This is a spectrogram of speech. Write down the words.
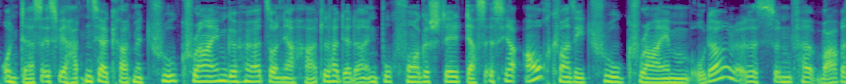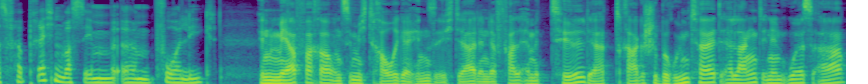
Und das ist, wir hatten es ja gerade mit True Crime gehört, Sonja Hartl hat ja da ein Buch vorgestellt, das ist ja auch quasi True Crime, oder? Das ist ein wahres Verbrechen, was dem ähm, vorliegt. In mehrfacher und ziemlich trauriger Hinsicht, ja, denn der Fall Emmett Till, der hat tragische Berühmtheit erlangt in den USA.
